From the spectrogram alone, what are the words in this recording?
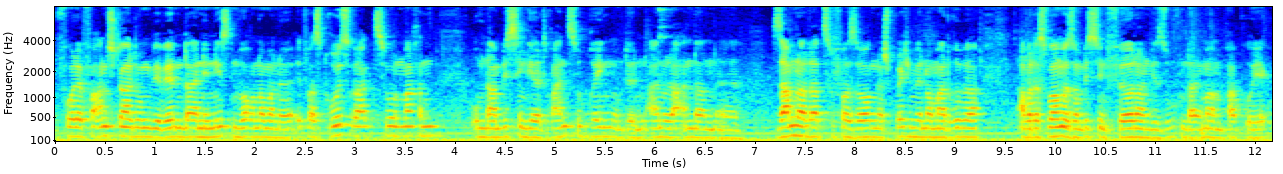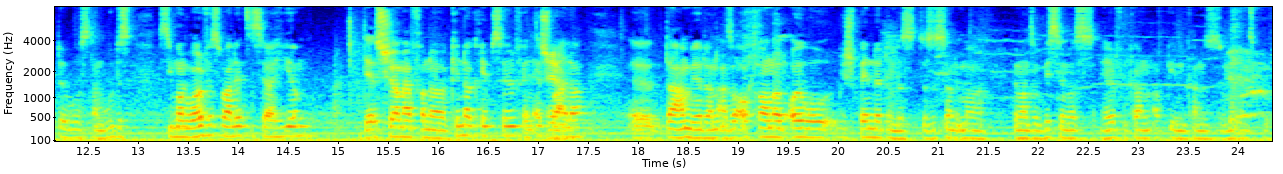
vor der Veranstaltung, wir werden da in den nächsten Wochen noch mal eine etwas größere Aktion machen, um da ein bisschen Geld reinzubringen und den ein oder anderen äh, Sammler da zu versorgen. Da sprechen wir noch mal drüber. Aber das wollen wir so ein bisschen fördern. Wir suchen da immer ein paar Projekte, wo es dann gut ist. Simon Wolfes war letztes Jahr hier. Der ist Schirmer von der Kinderkrebshilfe in Eschweiler. Äh, Da haben wir dann also auch 300 Euro gespendet und das, das ist dann immer, wenn man so ein bisschen was helfen kann, abgeben kann, das ist immer ganz gut.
